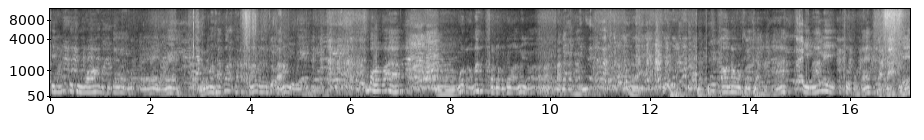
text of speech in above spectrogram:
Imamnya kudu wong maksudnya lho Bu. Eh, ya wes. Lho mas aku ora gak paham, ojo paham ya wes. Mohon paham. Oh, ngono omah padha-padha anu ya. Nah. Jadi ana wong sholat jamaah, imame ketuku teh gak sah nggih.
